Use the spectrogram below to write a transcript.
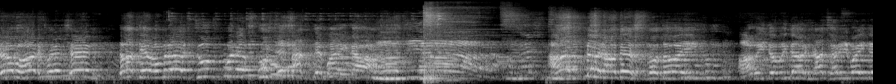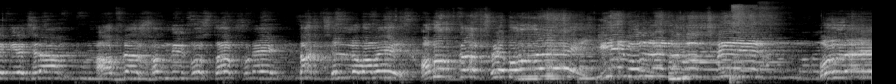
ব্যবহার করেছেন তাতে আমরা চুপ করে বসে থাকতে পারি না। আপনার আদেশ মতোই আমি জমিদার কাছারি বাড়িতে গিয়েছিলাম। আপনার সঙ্গে প্রস্তাব শুনে তাচ্ছিল্য ভাবে অবজ্ঞা ছেড়ে বললেন। কি বললেন বললেন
